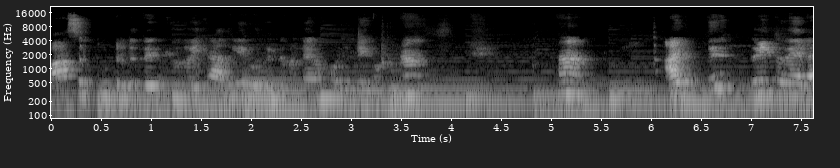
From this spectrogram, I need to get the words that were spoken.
வாசல் கூட்டுறது பெருக்கிறது வைக்க அதுலயே ஒரு ரெண்டு மணி நேரம் பொழுது போயிடும் ஆ, அடுத்து வீட்டு வேலை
